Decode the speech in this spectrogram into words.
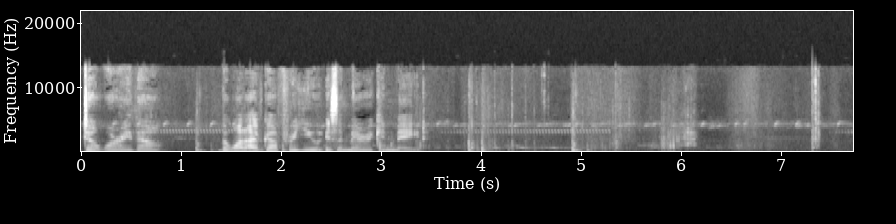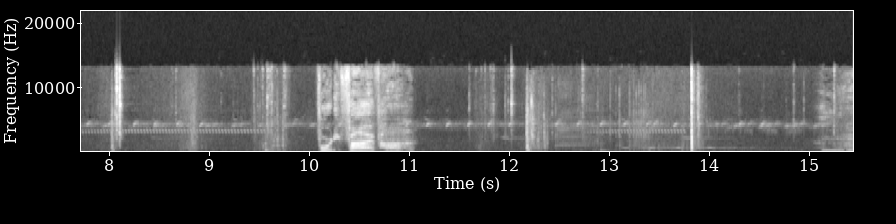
Don't worry, though. The one I've got for you is American made. Forty-five, huh? Hmm.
